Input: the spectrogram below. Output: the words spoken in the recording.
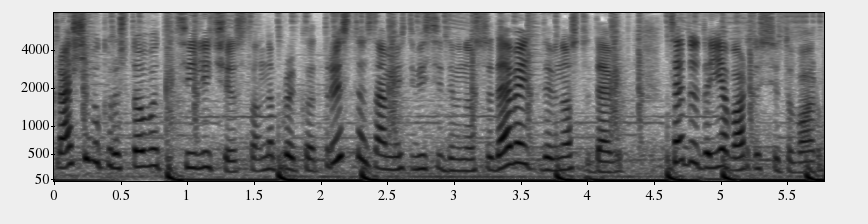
краще використовувати цілі числа, наприклад, 300 замість 299,99. Це додає вартості товару.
